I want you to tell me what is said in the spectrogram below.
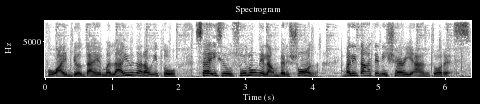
FOI bill dahil malayo na raw ito sa isinusulong nilang bersyon. Balitang natin ni Sherry Ann Torres.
